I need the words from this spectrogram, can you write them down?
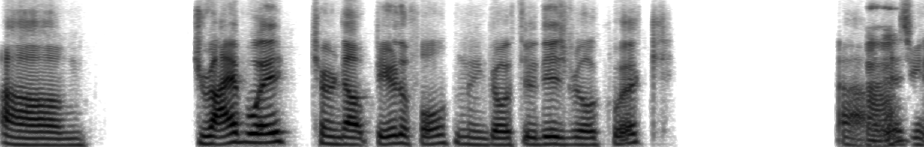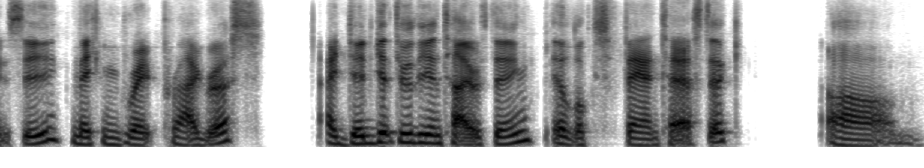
um, driveway turned out beautiful. I'm gonna go through these real quick. Uh, Uh-huh. As you can see, making great progress. I did get through the entire thing. It looks fantastic. Um,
